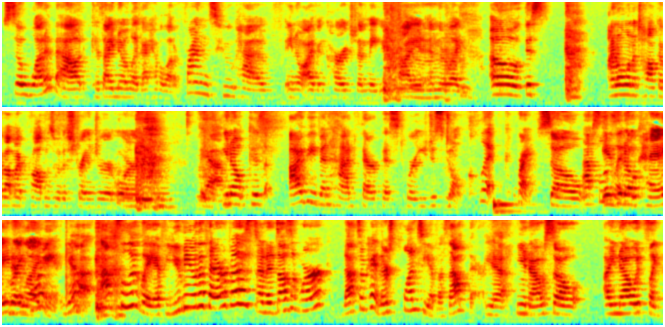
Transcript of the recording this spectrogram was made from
so what about because I know like I have a lot of friends who have you know I've encouraged them maybe try it and they're like oh this I don't want to talk about my problems with a stranger or mm-hmm. Yeah. you know because I've even had therapists where you just don't click Right. so Absolutely. is it okay Great to like point. Yeah, absolutely. If you meet with a therapist and it doesn't work, that's okay. There's plenty of us out there. yeah You know, so I know it's like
